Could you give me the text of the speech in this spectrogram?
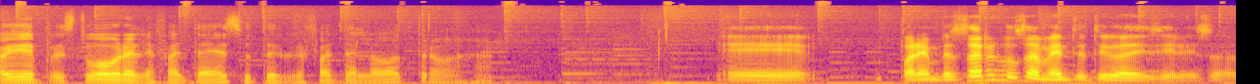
oye, pues tu obra le falta eso, te le falta lo otro. Ajá. Eh, para empezar, justamente te iba a decir eso.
